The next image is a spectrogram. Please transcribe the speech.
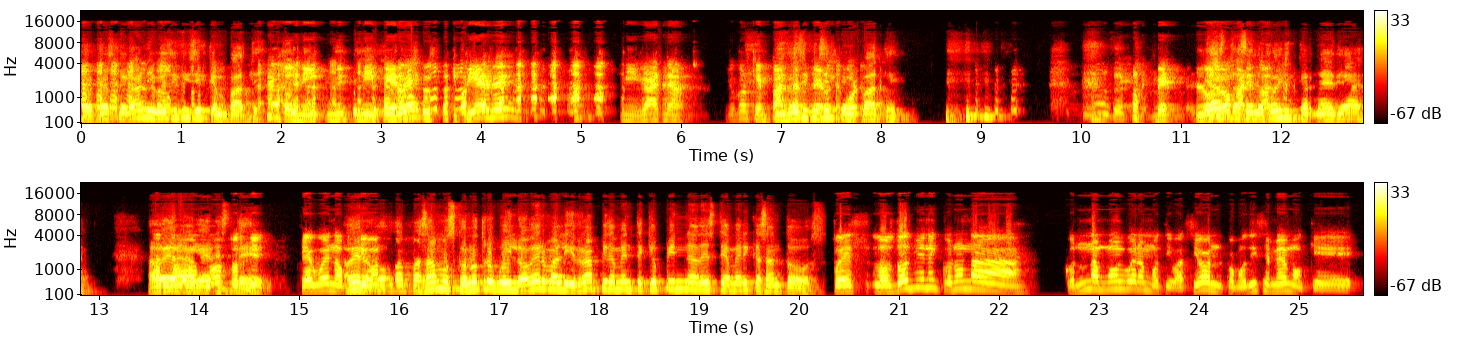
pero crees que gane y es difícil que empate. Exacto, ni, ni, ni pierde, ni pierde, ni gana. Yo creo que Y empata. no es difícil que empate. Lo ya hasta se le fue el internet, ya. A Ah, ver, no, a ver, no, pues este, qué, qué buena a ver, opción. pasamos con otro Willo. A ver, Vali, rápidamente, ¿qué opina de este América Santos? Pues los dos vienen con una, con una muy buena motivación, como dice Memo, que,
